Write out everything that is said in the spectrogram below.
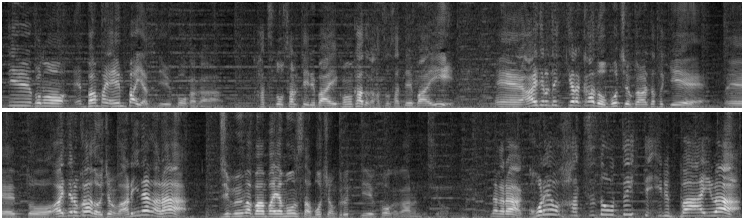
っていう、この、ヴァンパイアエンパイアっていう効果が発動されている場合、このカードが発動されている場合、えー、相手のデッキからカードを墓地に送られたとき、えー、っと、相手のカードを1枚割りながら、自分はヴァンパイアモンスターを墓地に送るっていう効果があるんですよ。だから、これを発動できている場合は、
